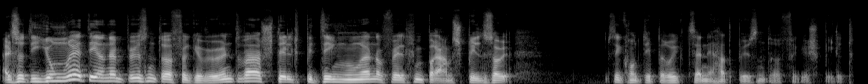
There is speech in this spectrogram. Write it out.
Also die Junge, die an den Bösendorfer gewöhnt war, stellt Bedingungen, auf welchen Brahms spielen soll. Sie konnte beruhigt sein, er hat Bösendorfer gespielt.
